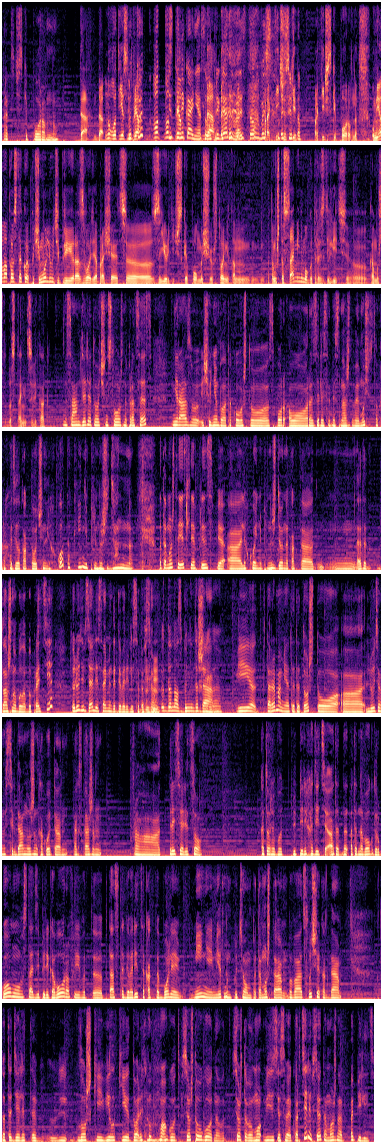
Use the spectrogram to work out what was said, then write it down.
Практически поровну. Да, да. Ну вот если Вот прям... Вот, вот прям Издалека не особо да. приглядываясь, то Практически. почти практически поровну. У меня вопрос такой, почему люди при разводе обращаются за юридической помощью? Что они там... Потому что сами не могут разделить, э, кому что достанется, или как? На самом деле это очень сложный процесс. Ни разу еще не было такого, что спор о разделе совместно нажитого имущества проходил как-то очень легко, так и непринужденно. Потому что если, в принципе, а, легко и непринужденно как-то это должно было бы пройти, то люди взяли и сами договорились обо всем. Мгм. До нас бы не дошли, Да. да. И второй момент это то, что а, людям всегда нужен какой-то, так скажем, а, третье лицо, которое будет пе- переходить от, от одного к другому в стадии переговоров и вот э, пытаться договориться как-то более-менее мирным путем, потому что бывают случаи, когда кто-то делит э, ложки, вилки, туалетную бумагу, все что угодно, вот все, что вы видите в своей квартире, все это можно попилить.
